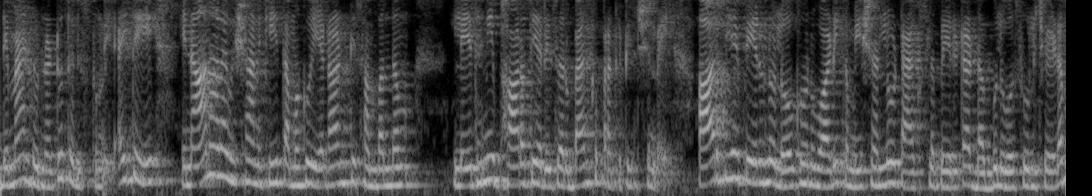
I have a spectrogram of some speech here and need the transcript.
డిమాండ్ ఉన్నట్టు తెలుస్తుంది. అయితే ఈ నాణాల విషయానికి తమకు ఎలాంటి సంబంధం లేదని భారతీయ రిజర్వ్ బ్యాంక్ ప్రకటించింది. ఆర్బీఐ పేరును లోగోను వాడి కమిషన్లు ట్యాక్స్ల పేరిట డబ్బులు వసూలు చేయడం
